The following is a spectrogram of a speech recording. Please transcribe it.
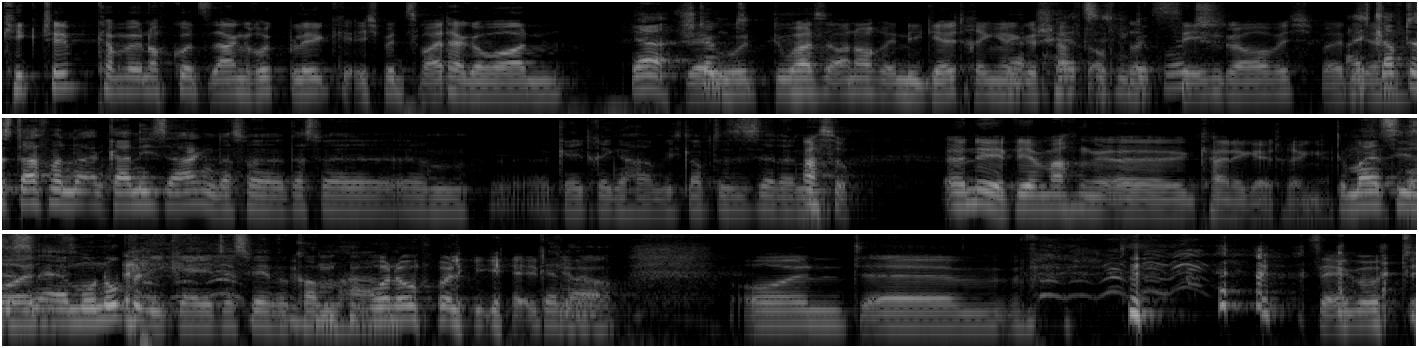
Kicktipp, kann man noch kurz sagen, Rückblick. Ich bin Zweiter geworden. Ja, Sehr stimmt. gut. Du hast auch noch in die Geldränge ja, geschafft, auf Platz 10, glaube ich. ich glaube, das darf man gar nicht sagen, dass wir, dass wir ähm, Geldränge haben. Ich glaube, das ist ja dann. Ach so. Äh, nee, wir machen äh, keine Geldränge. Du meinst dieses äh, Monopoly-Geld, das wir bekommen haben? Monopoly-Geld, genau. genau. Und ähm, sehr gut.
